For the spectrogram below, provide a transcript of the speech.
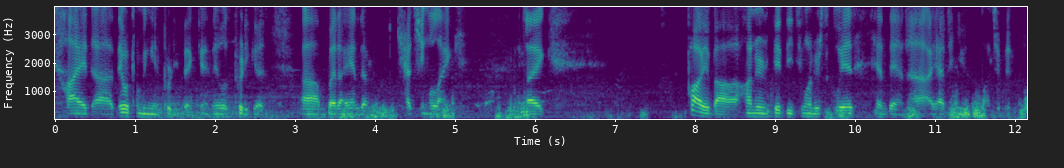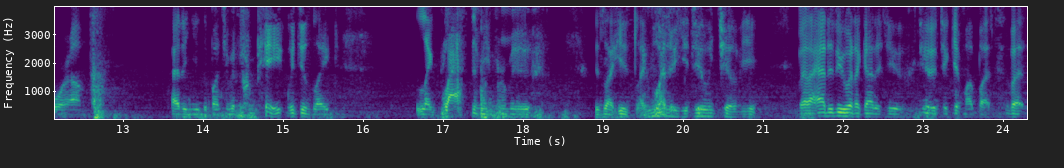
tide, uh, they were coming in pretty thick and it was pretty good. Um, but I ended up catching like, like probably about 150, 200 squid, and then uh, I had to use a bunch of it for um, I had to use a bunch of it for bait, which is like like blasting me for me. It's like he's like, "What are you doing, Chovy?" But I had to do what I got to do to to get my butts, but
